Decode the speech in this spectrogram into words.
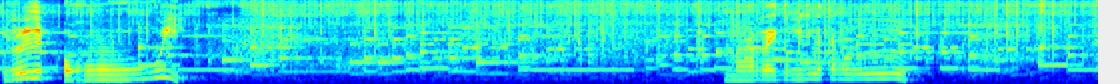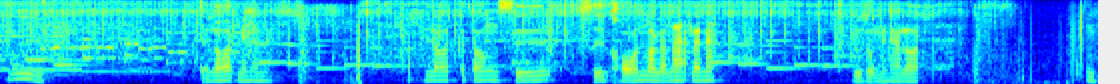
พืชโอ้โหมาอะไรตรงนี้ละจังเออจะรอดไหมนั่นนะถ้าไม่รอดก็ต้องซื้อซื้อค้อนมรณะแล้วนะ ดูทรงไม่น่ารอด อืม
